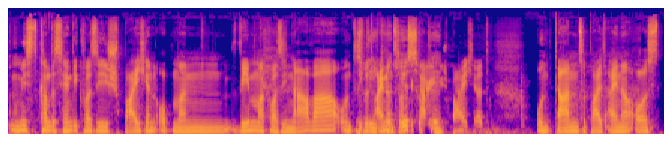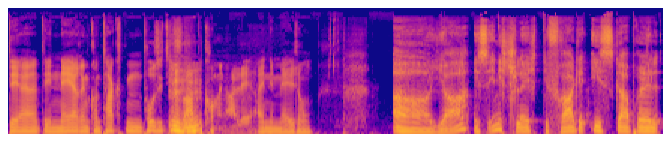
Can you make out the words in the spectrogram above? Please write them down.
Mist kann das Handy quasi speichern, ob man wem man quasi nah war und es wird 21 Tage okay. gespeichert. Und dann, sobald einer aus der, den näheren Kontakten positiv mhm. war, bekommen alle eine Meldung. Uh, ja, ist eh nicht schlecht. Die Frage ist, Gabriel,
